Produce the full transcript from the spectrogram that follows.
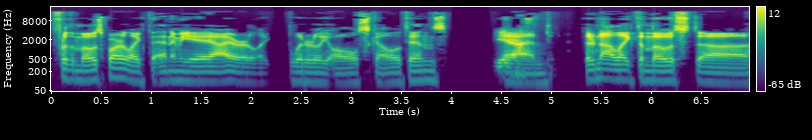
for the most part, like the enemy AI are like literally all skeletons, yeah, and they're not like the most uh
